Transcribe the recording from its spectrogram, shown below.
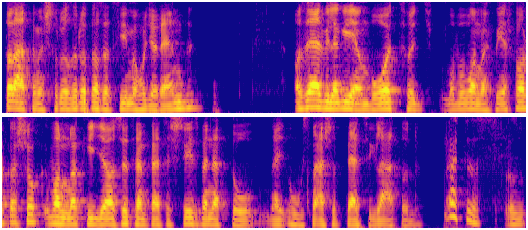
találtam egy sorozatot, az a címe, hogy a rend. Az elvileg ilyen volt, hogy abban vannak vérfarkasok, vannak így az 50 perces részben nettó egy 20 másodpercig látod. Hát ez, az,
